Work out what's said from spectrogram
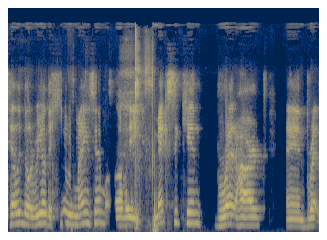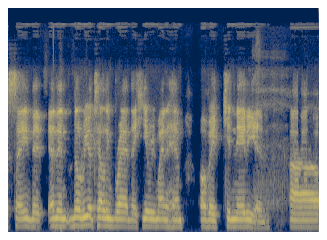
telling Del Rio that he reminds him of a Mexican Bret Hart, and Bret saying that, and then Del Rio telling Bret that he reminded him of a Canadian uh,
